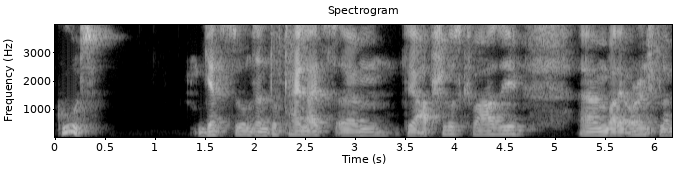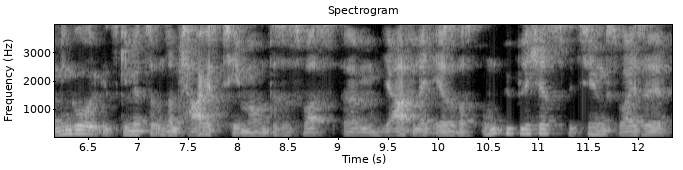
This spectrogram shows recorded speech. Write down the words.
Gut, jetzt zu unseren Duft-Highlights, ähm, der Abschluss quasi ähm, war der Orange Flamingo. Jetzt gehen wir zu unserem Tagesthema und das ist was, ähm, ja, vielleicht eher so was Unübliches, beziehungsweise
